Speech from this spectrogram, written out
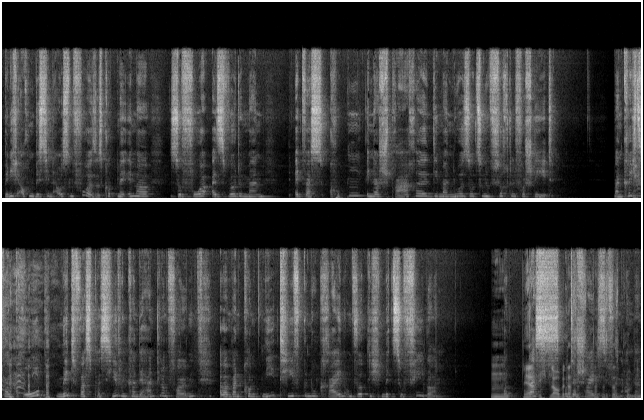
bin ich auch ein bisschen außen vor. Also es kommt mir immer so vor, als würde man etwas gucken in der Sprache, die man nur so zu einem Viertel versteht. Man kriegt zwar grob mit, was passiert und kann der Handlung folgen, aber man kommt nie tief genug rein, um wirklich mitzufiebern. Mhm. Und ja, das ich glaube, das ist, das, ist das Problem.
